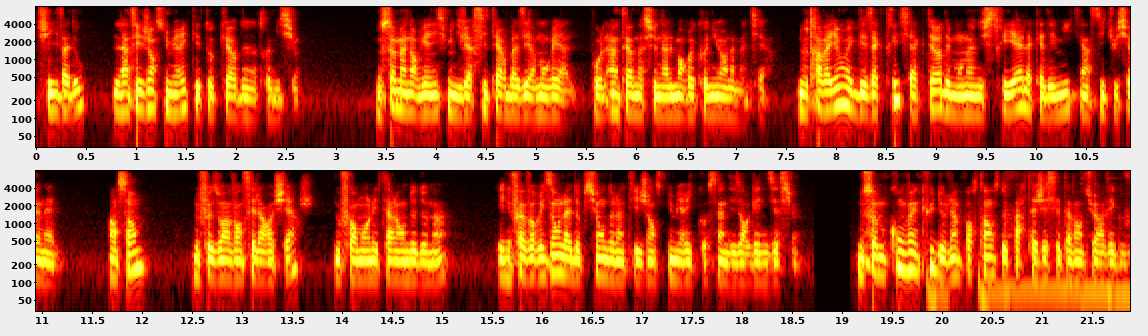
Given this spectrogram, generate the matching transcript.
Chez Ivado, l'intelligence numérique est au cœur de notre mission. Nous sommes un organisme universitaire basé à Montréal, pôle internationalement reconnu en la matière. Nous travaillons avec des actrices et acteurs des mondes industriels, académiques et institutionnels. Ensemble, nous faisons avancer la recherche, nous formons les talents de demain et nous favorisons l'adoption de l'intelligence numérique au sein des organisations. Nous sommes convaincus de l'importance de partager cette aventure avec vous.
